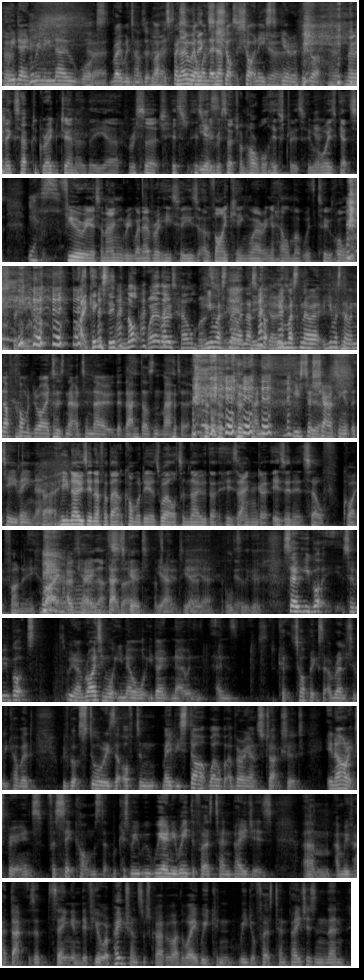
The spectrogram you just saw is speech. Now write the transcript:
we, we don't really know what Yeah. Roman times look like, especially No not one when they're except- shot shot in Eastern yeah. Europe as well. Uh, no one except Greg Jenner, the uh, research his, history Yes. research on horrible histories, who Yeah. always gets Yes. furious and angry whenever he sees a Viking wearing a helmet with two horns sticking out. Vikings did not wear those helmets. He must know enough. He He, must know. He must know enough comedy writers now to know that that doesn't matter. and he's just Yeah. shouting at the TV now. Uh, he knows enough about comedy as well to know that his anger is in itself quite funny. Right. Okay. that's, that's, uh, good. that's yeah, good, yeah. yeah. Yeah. All to the good. So you've got. So we've got. You know, writing what you know or what you don't know, and and topics that are relatively covered. We've got stories that often maybe start well but are very unstructured. In our experience, for sitcoms, that because we we only read the first ten pages. Um, and we've had that as a thing. And if you're a Patreon subscriber, by the way, we can read your first 10 pages and then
